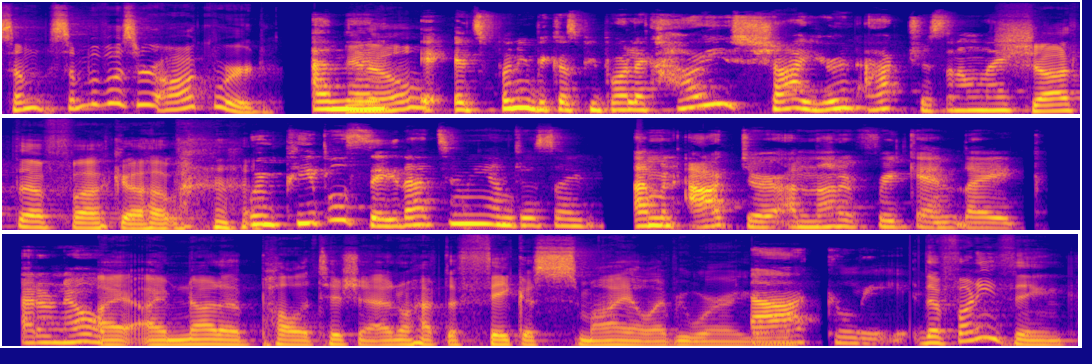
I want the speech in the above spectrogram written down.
some some of us are awkward. And then you know? it's funny because people are like, "How are you shy? You're an actress." And I'm like, "Shut the fuck up." when people say that to me, I'm just like, "I'm an actor. I'm not a freaking like." I don't know. I, I'm not a politician. I don't have to fake a smile everywhere I go. Exactly. The funny thing,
